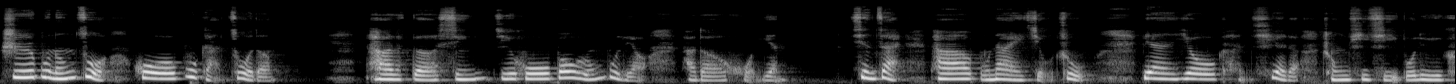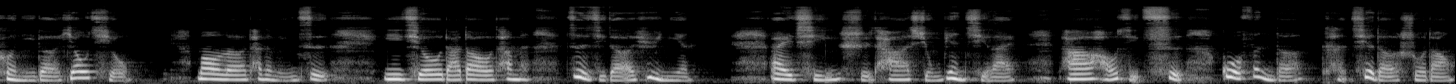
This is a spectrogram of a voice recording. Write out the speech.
是不能做或不敢做的。他的心几乎包容不了他的火焰。现在他不耐久住，便又恳切地重提起伯律克尼的要求，冒了他的名字，以求达到他们自己的欲念。爱情使他雄辩起来。他好几次过分的恳切地说道：“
